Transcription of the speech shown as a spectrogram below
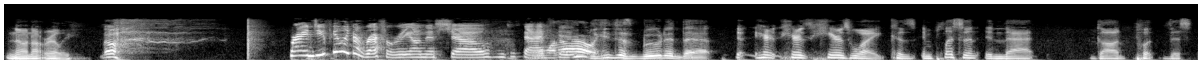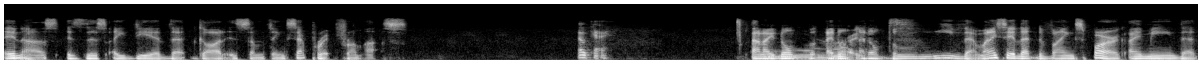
No, not really. Oh, Brian, do you feel like a referee on this show? I'm just asking. wow, he just booted that. Here, here's here's why. Because implicit in that God put this in us is this idea that God is something separate from us. Okay. And I don't I don't I don't believe that. When I say that divine spark, I mean that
